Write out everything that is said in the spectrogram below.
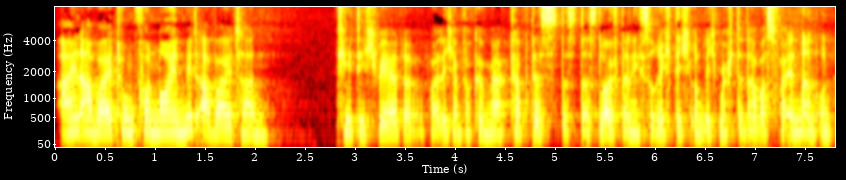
Einarbeitung von neuen Mitarbeitern tätig werde, weil ich einfach gemerkt habe, dass, dass das läuft da nicht so richtig und ich möchte da was verändern. Und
